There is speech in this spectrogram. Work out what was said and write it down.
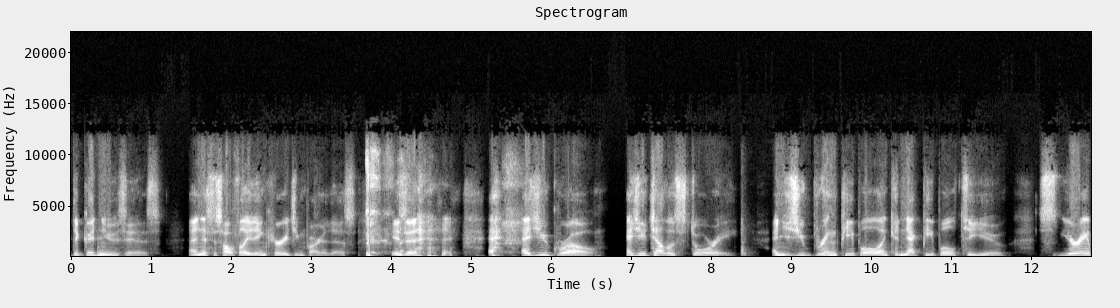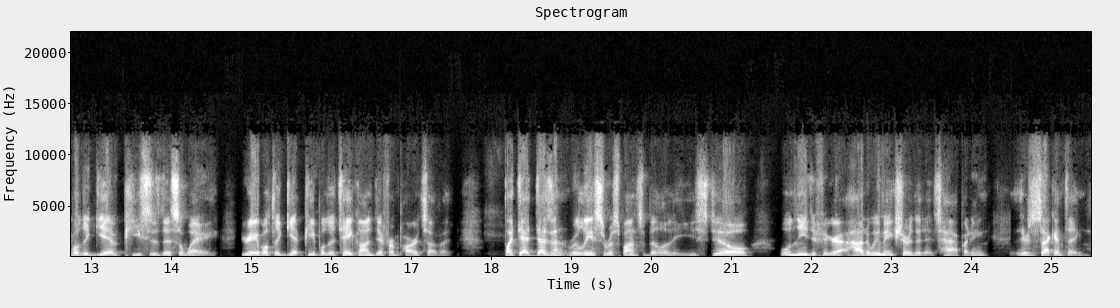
The good news is, and this is hopefully the encouraging part of this, is that as you grow, as you tell the story, and as you bring people and connect people to you, you're able to give pieces this away. You're able to get people to take on different parts of it. But that doesn't release the responsibility. You still will need to figure out how do we make sure that it's happening. Here's the second thing.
